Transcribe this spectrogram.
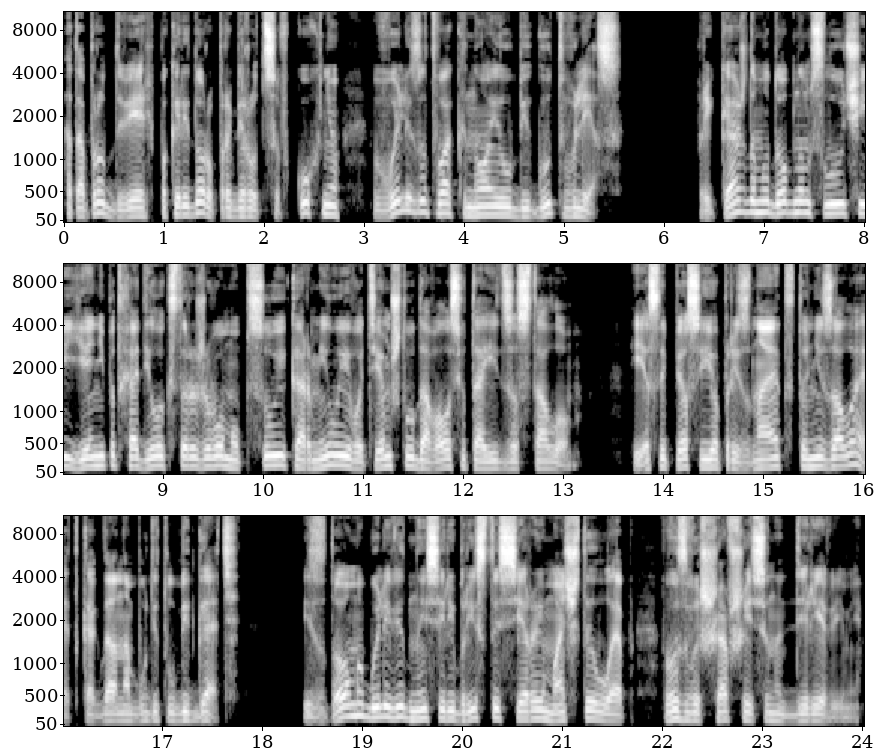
отопрут дверь, по коридору проберутся в кухню, вылезут в окно и убегут в лес. При каждом удобном случае ей не подходила к сторожевому псу и кормила его тем, что удавалось утаить за столом. Если пес ее признает, то не залает, когда она будет убегать. Из дома были видны серебристо-серые мачты лэп, возвышавшиеся над деревьями.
